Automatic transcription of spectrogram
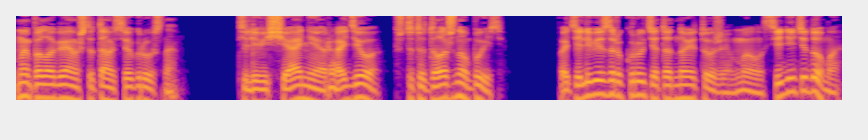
Мы полагаем, что там все грустно. Телевещание, радио, что-то должно быть. По телевизору крутят одно и то же, мол, сидите дома,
